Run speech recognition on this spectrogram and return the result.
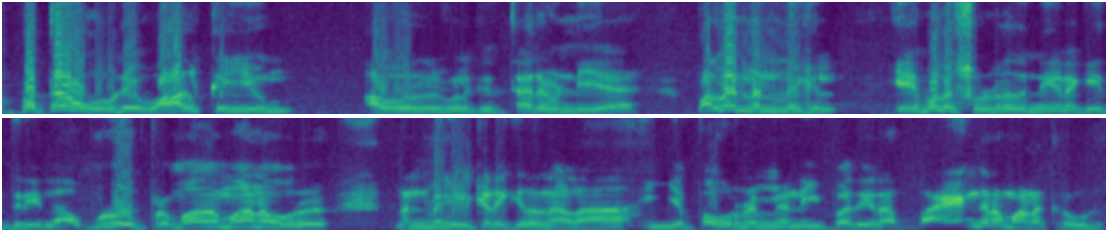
அப்போ தான் அவருடைய வாழ்க்கையும் அவர்களுக்கு தர வேண்டிய பல நன்மைகள் எவ்வளோ சொல்கிறதுன்னு எனக்கே தெரியல. அவ்வளோ பிரமாதமான ஒரு நன்மைகள் கிடைக்கிறதுனால இங்கே பௌர்ணமி அன்னைக்கு பார்த்தீங்கன்னா பயங்கரமான க்ரௌடு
